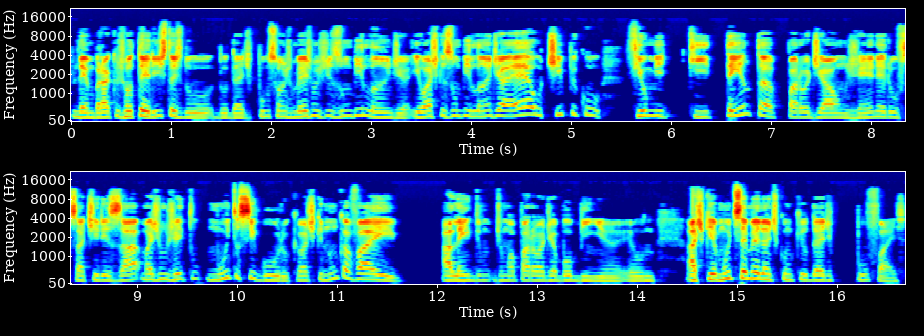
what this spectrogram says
lembrar que os roteiristas do, do Deadpool são os mesmos de Zumbilândia. E eu acho que Zumbilândia é o típico filme que tenta parodiar um gênero, satirizar, mas de um jeito muito seguro, que eu acho que nunca vai além de, uma paródia bobinha. Eu acho que é muito semelhante com o que o Deadpool faz.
